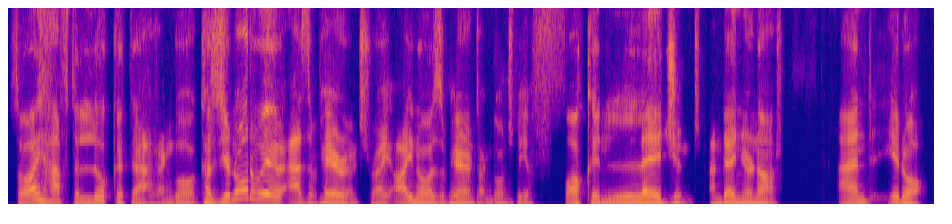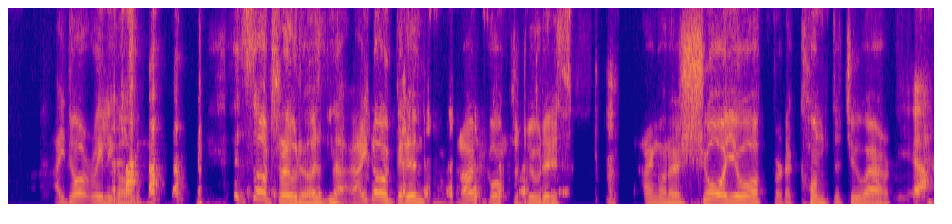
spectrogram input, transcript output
So I have to look at that and go, because you know the way as a parent, right? I know as a parent, I'm going to be a fucking legend, and then you're not. And you know, I don't really go. It's so true, though, isn't it? I don't get into it. I'm going to do this. I'm going to show you up for the cunt that you are. Yeah.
